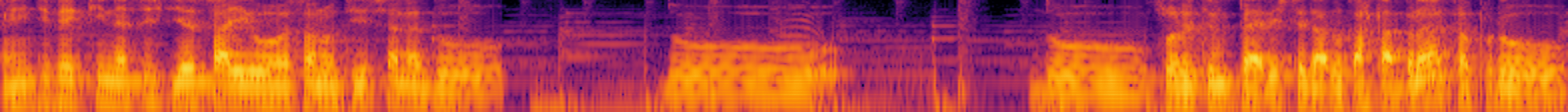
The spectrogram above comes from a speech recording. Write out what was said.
A gente vê que nesses dias saiu essa notícia, né, do, do, do Florentino Pérez ter dado carta branca pro,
